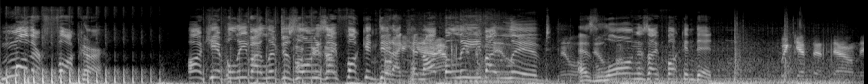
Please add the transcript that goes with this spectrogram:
Motherfucker! Oh, I can't believe I lived as long as I fucking did. I cannot believe I lived as long as I fucking did. We get that down. They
